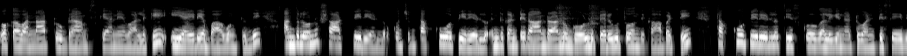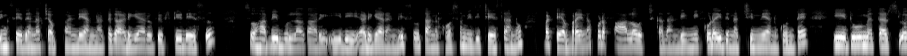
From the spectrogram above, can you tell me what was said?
ఒక వన్ ఆర్ టూ గ్రామ్స్కి అనే వాళ్ళకి ఈ ఐడియా బాగుంటుంది. అందులోనూ షార్ట్ పీరియడ్లో కొంచెం తక్కువ పీరియడ్లో ఎందుకంటే రాను రాను గోల్డ్ పెరుగుతోంది కాబట్టి తక్కువ పీరియడ్లో తీసుకోగలిగినటువంటి సేవింగ్స్ ఏదైనా చెప్పండి అన్నట్టుగా అడిగారు ఫిఫ్టీ డేస్ సో హబీబుల్లా గారు ఇది అడిగారండి. సో తన కోసం ఇది చేశాను. బట్ ఎవరైనా కూడా ఫాలో అవచ్చు కదండి. మీకు కూడా ఇది నచ్చింది అనుకుంటే ఈ టూ మెథడ్స్లో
